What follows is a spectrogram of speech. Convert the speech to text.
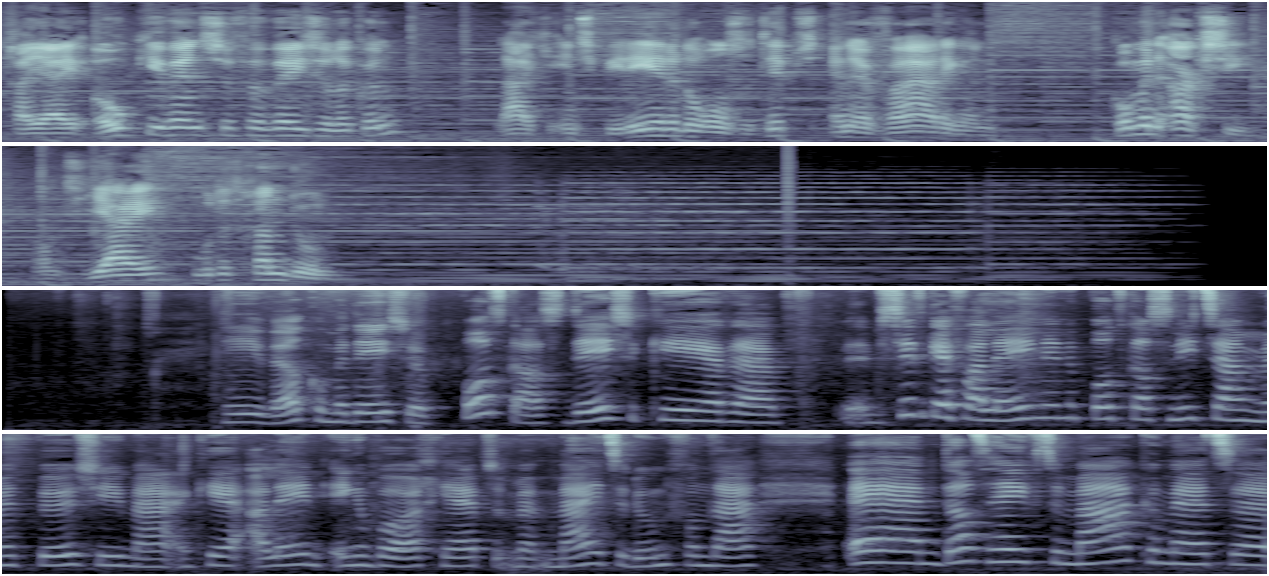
Ga jij ook je wensen verwezenlijken? Laat je inspireren door onze tips en ervaringen. Kom in actie, want jij moet het gaan doen. Hey, welkom bij deze podcast. Deze keer uh, zit ik even alleen in de podcast, niet samen met Percy, maar een keer alleen Ingeborg. Je hebt het met mij te doen vandaag. En dat heeft te maken met uh,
